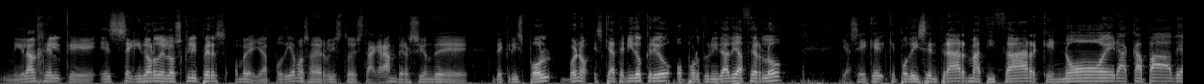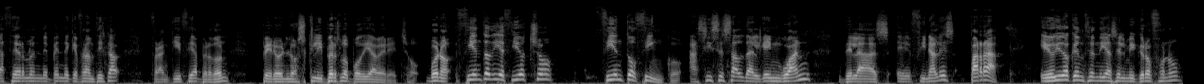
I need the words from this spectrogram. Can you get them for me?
Miguel Ángel, que es seguidor de los Clippers, hombre, ya podíamos haber visto esta gran versión de, de Chris Paul. Bueno, es que ha tenido, creo, oportunidad de hacerlo. Ya sé que, podéis entrar, matizar, que no era capaz de hacerlo en Depende que Francisca, franquicia, perdón, pero en los Clippers lo podía haber hecho. Bueno, 118, 105. Así se salda el Game One de las eh, finales. Parra, he oído que encendías el micrófono.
